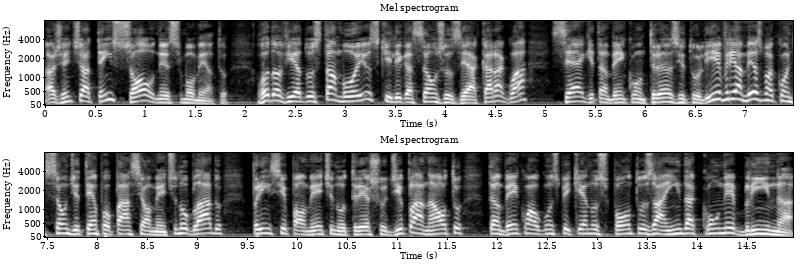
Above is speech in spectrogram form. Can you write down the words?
a gente já tem sol nesse momento. Rodovia dos Tamoios, que liga São José a Caraguá, segue também com trânsito livre. A mesma condição de tempo passa parcialmente nublado, principalmente no trecho de Planalto, também com alguns pequenos pontos ainda com neblina.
